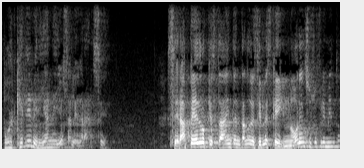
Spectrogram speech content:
¿Por qué deberían ellos alegrarse? ¿Será Pedro que está intentando decirles que ignoren su sufrimiento?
